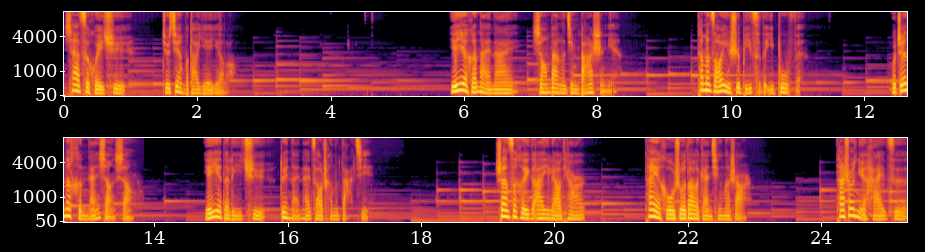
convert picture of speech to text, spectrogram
下次回去就见不到爷爷了。爷爷和奶奶相伴了近八十年。他们早已是彼此的一部分。我真的很难想象，爷爷的离去对奶奶造成的打击。上次和一个阿姨聊天儿她也和我说到了感情的事儿。她说，女孩子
